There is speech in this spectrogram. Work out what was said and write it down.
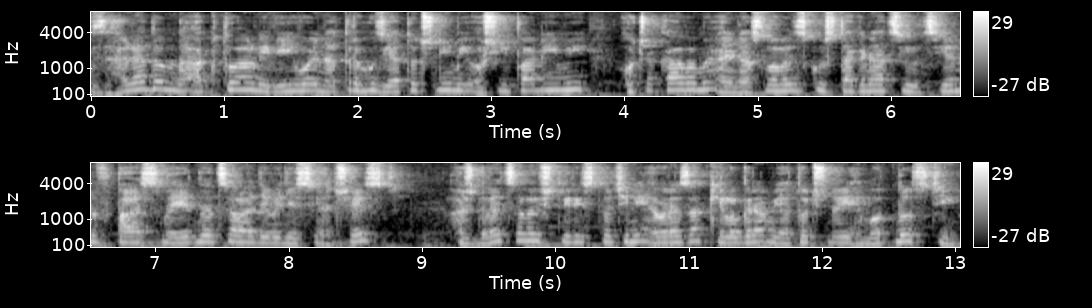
Vzhľadom na aktuálny vývoj na trhu s jatočnými ošípanými očakávame aj na Slovensku stagnáciu cien v pásme 1,96 až 2,4 eur za kilogram jatočnej hmotnosti.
